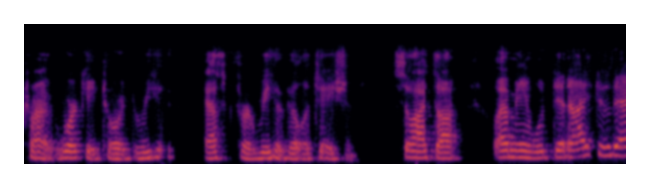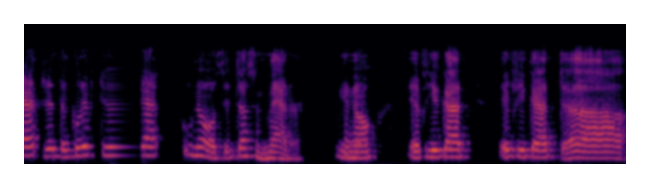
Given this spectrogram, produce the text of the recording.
trying working toward re- ask for rehabilitation. So I thought, well, I mean, well, did I do that? Did the glyph do that? Who knows? It doesn't matter. You know, if you got if you got uh,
